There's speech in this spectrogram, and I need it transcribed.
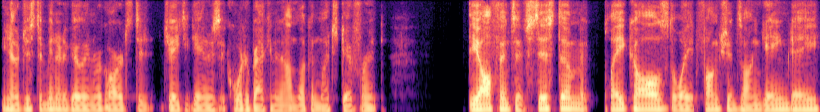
you know, just a minute ago in regards to JT Daniels at quarterback and not looking much different, the offensive system, play calls, the way it functions on game day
